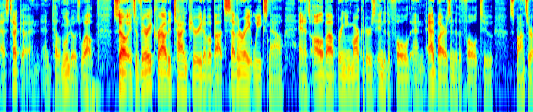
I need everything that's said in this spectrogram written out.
Azteca, and, and, Telemundo as well. So it's a very crowded time period of about seven or eight weeks now, and it's all about bringing marketers into the fold and ad buyers into the fold to sponsor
